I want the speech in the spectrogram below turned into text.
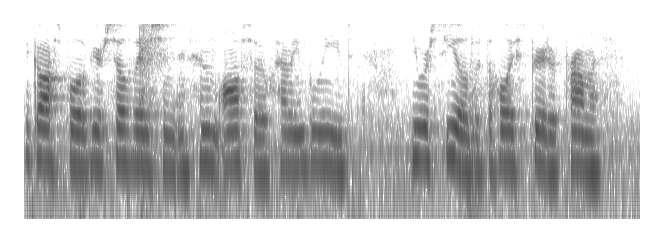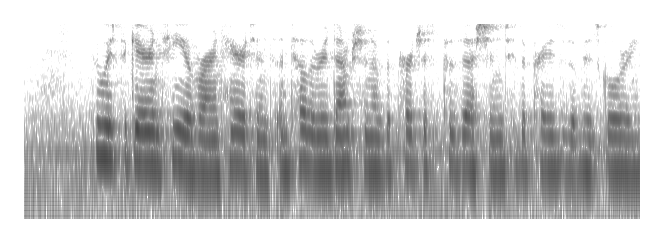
the gospel of your salvation, in whom also, having believed, you were sealed with the Holy Spirit of promise, who is the guarantee of our inheritance until the redemption of the purchased possession to the praises of his glory.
